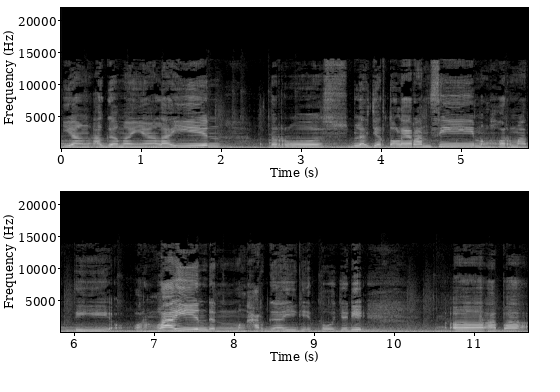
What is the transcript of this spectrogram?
yang agamanya lain. Terus belajar toleransi menghormati orang lain dan menghargai gitu. Jadi uh, apa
